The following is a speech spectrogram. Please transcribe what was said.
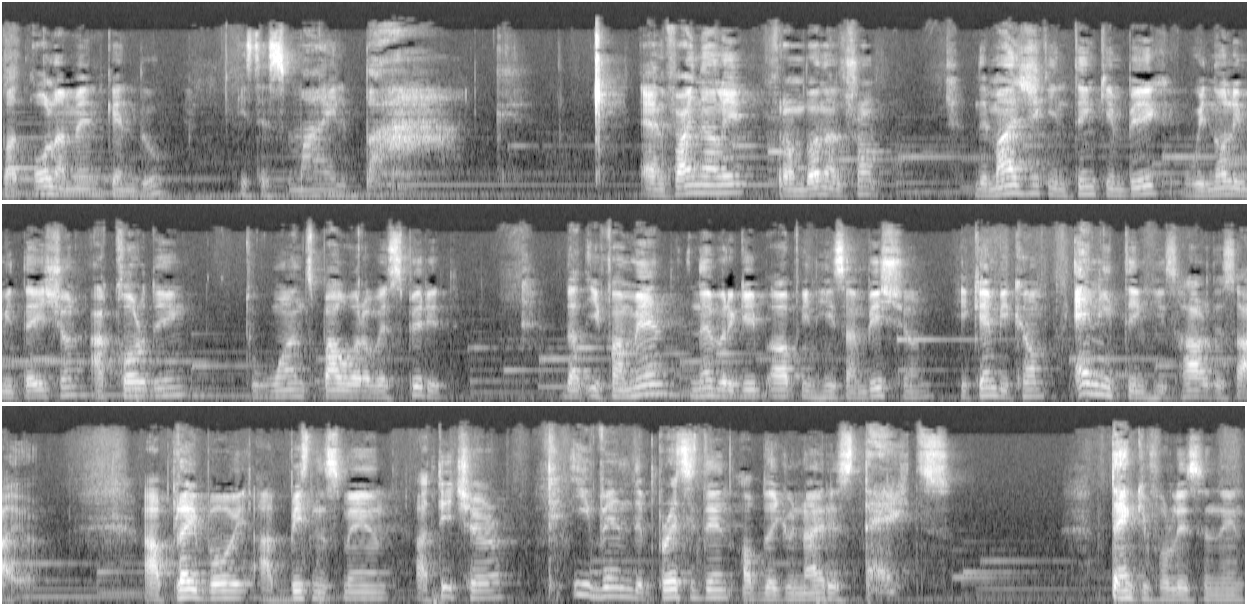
but all a man can do is to smile back. And finally, from Donald Trump, the magic in thinking big with no limitation according to one's power of spirit. That if a man never give up in his ambition, he can become anything his heart desire. A playboy, a businessman, a teacher, even the president of the United States. Thank you for listening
